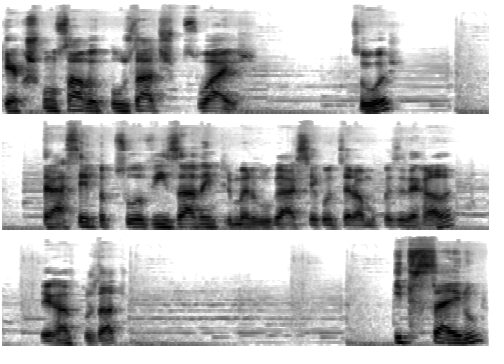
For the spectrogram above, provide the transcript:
que é responsável pelos dados pessoais pessoas. Terá sempre a pessoa visada em primeiro lugar se acontecer alguma coisa de errada, de errado com os dados. E terceiro,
